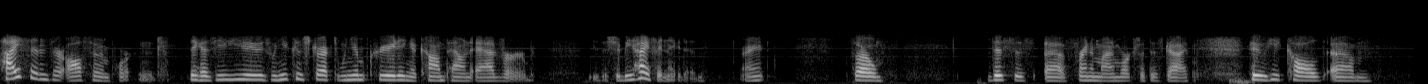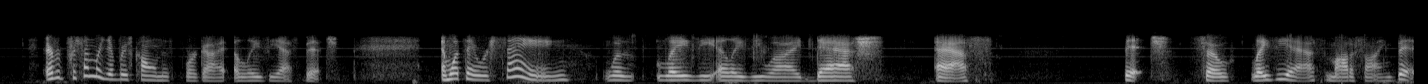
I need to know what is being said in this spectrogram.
Hyphens are also important because you use when you construct when you're creating a compound adverb, it should be hyphenated, right? So this is a friend of mine works with this guy who he called um every for some reason everybody's calling this poor guy a lazy ass bitch. And what they were saying was lazy L A Z Y dash ass bitch. So lazy ass modifying bitch.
